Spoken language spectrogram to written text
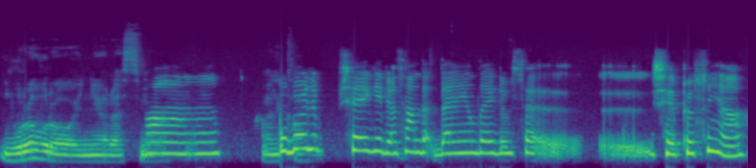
Vura vura oynuyor resmen. Ha, Hani bu böyle şeye geliyor. Sen de Daniel Day-Lewis'e e, şey yapıyorsun ya.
